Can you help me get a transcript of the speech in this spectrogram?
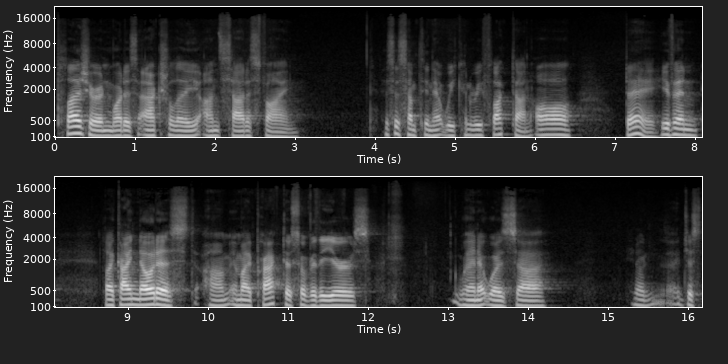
pleasure in what is actually unsatisfying. This is something that we can reflect on all day. Even like I noticed um, in my practice over the years when it was, uh, you know, just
